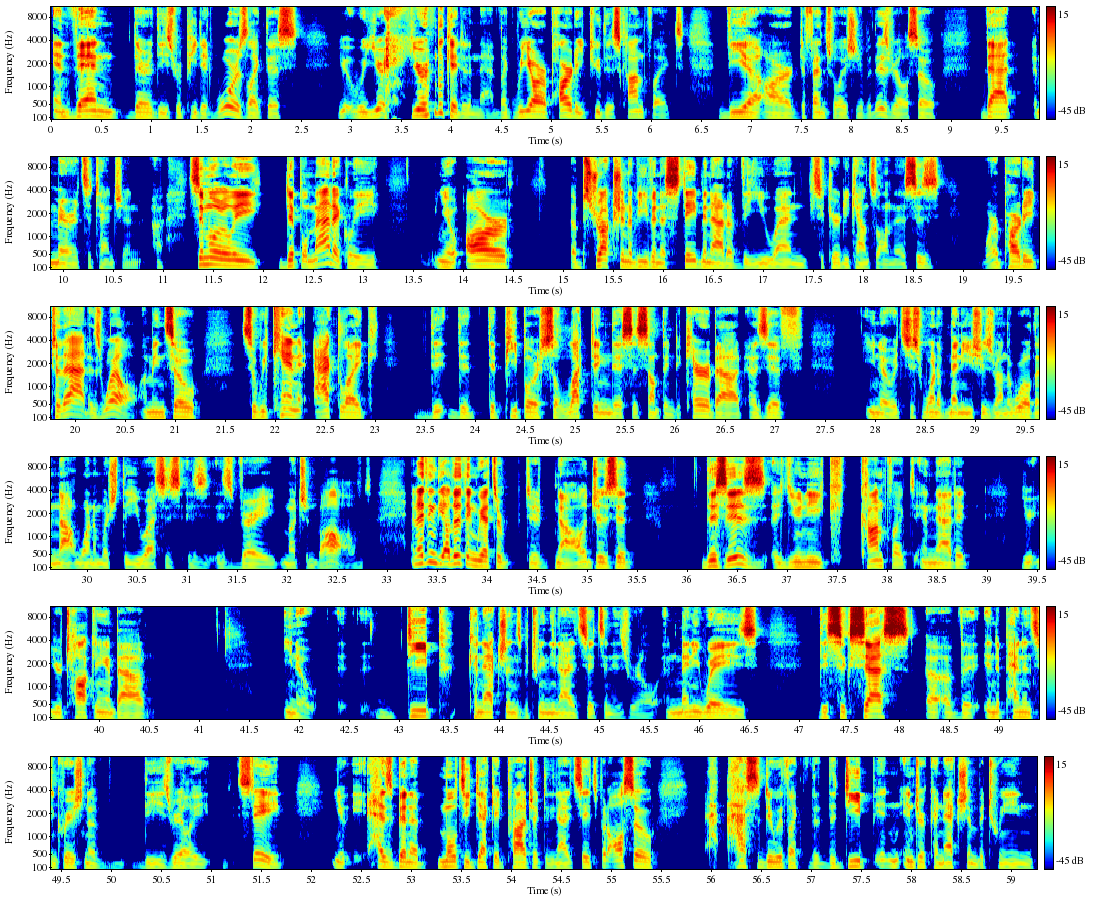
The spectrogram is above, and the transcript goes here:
and then there are these repeated wars like this, you're you're implicated in that. Like we are a party to this conflict via our defense relationship with Israel, so that merits attention. Uh, similarly, diplomatically, you know, our obstruction of even a statement out of the UN Security Council on this is we're a party to that as well. I mean, so so we can't act like the the, the people are selecting this as something to care about, as if you know it's just one of many issues around the world and not one in which the U.S. is is is very much involved. And I think the other thing we have to, to acknowledge is that this is a unique conflict in that it you're, you're talking about you know deep connections between the United States and Israel. In many ways, the success uh, of the independence and creation of the Israeli state you know, has been a multi-decade project of the United States, but also has to do with like the, the deep in- interconnection between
